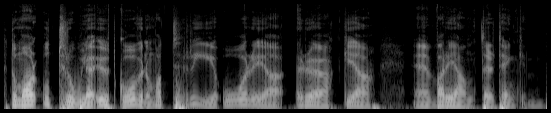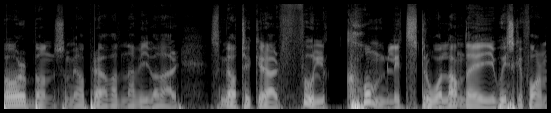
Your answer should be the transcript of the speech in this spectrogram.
De har otroliga utgåvor. De har treåriga rökiga eh, varianter. Tänk bourbon som jag prövade när vi var där. Som jag tycker är fullkomligt strålande i whiskyform.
